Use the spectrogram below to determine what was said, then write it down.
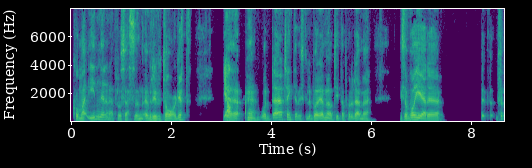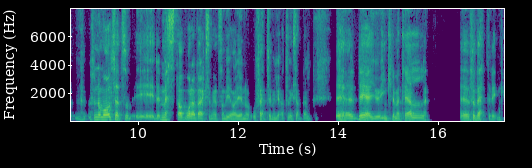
komma in i den här processen överhuvudtaget. Ja. Eh, och där tänkte jag vi skulle börja med att titta på det där med, liksom, vad är det, för, för, normalt sett så är det mesta av våra verksamhet som vi gör i en offentlig miljö till exempel, eh, det är ju inkrementell eh, förbättring.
